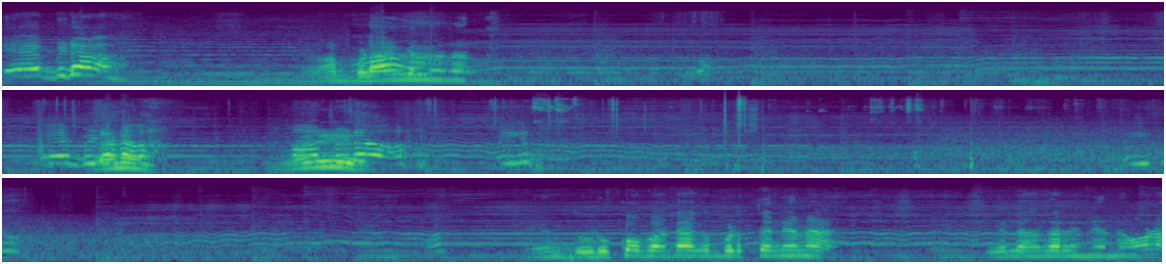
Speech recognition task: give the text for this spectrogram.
ಏ ಬಿಡ. ನಾ ಬಿಡಂಗಿಲ್ಲ ನಾನು ಏ ಬಿಡ. ನಡಿ. ಮಾ ನಡಿ. ಬಿಡ. ಅಯ್ಯೋ. ಅಯ್ಯೋ. ನೀನು ದುಡ್ಕೊ ಬಂದಾಗ ಬಿಡ್ತೇನೆ ಇಲ್ಲ ಅಂದ್ರೆ ನೀನು ಅವಣ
